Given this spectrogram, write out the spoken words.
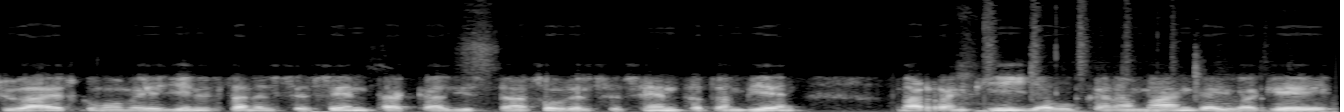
ciudades como Medellín están en el 60, Cali está sobre el 60 también, Barranquilla, Bucaramanga, Ibagué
